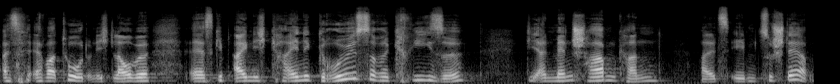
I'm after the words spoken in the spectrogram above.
Also er war tot. Und ich glaube, es gibt eigentlich keine größere Krise, die ein Mensch haben kann, als eben zu sterben.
